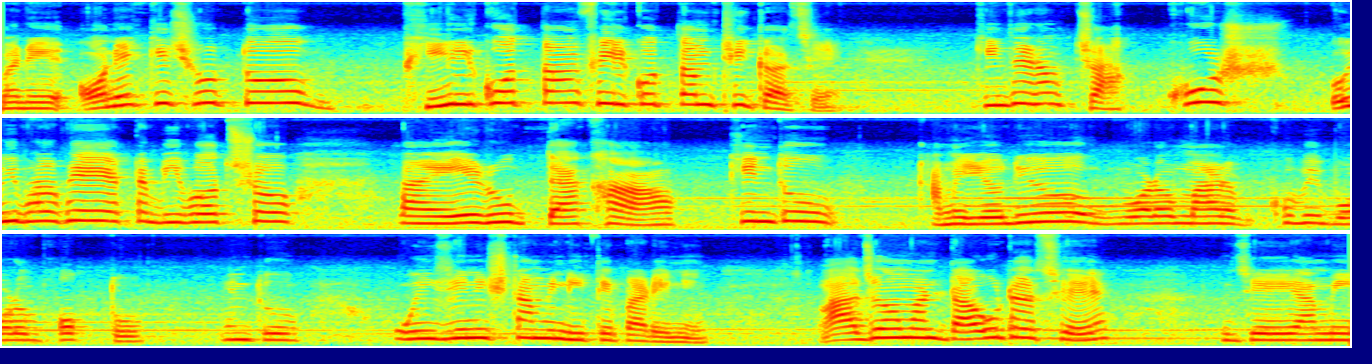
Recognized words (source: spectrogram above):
মানে অনেক কিছু তো ফিল করতাম ফিল করতাম, ঠিক আছে। কিন্তু এরকম চাক্ষুষ ওইভাবে একটা বিভৎস এ রূপ দেখা, কিন্তু আমি যদিও বড় মার খুবই বড় ভক্ত, কিন্তু ওই জিনিসটা আমি নিতে পারিনি। আজও আমার ডাউট আছে যে আমি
